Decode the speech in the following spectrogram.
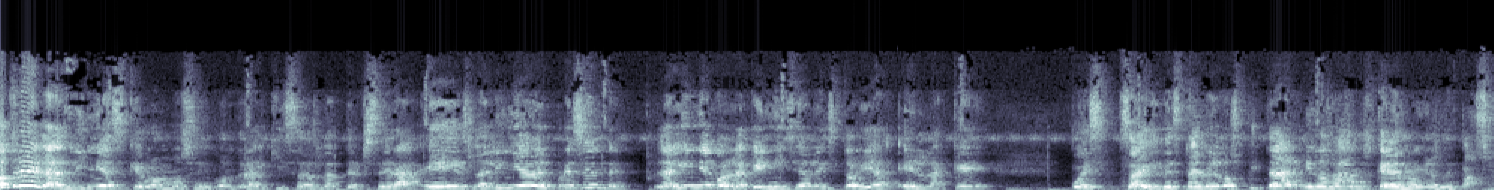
Otra de las líneas que vamos a encontrar, quizás la tercera, es la línea del presente. La línea con la que inicia la historia, en la que, pues, Said está en el hospital y no sabemos qué demonios le pasa.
